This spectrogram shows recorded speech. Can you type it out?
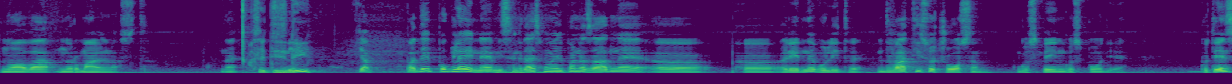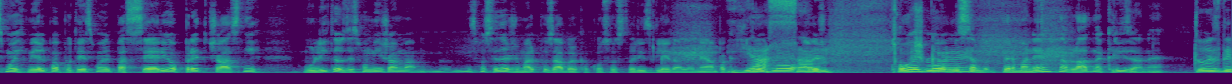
nova normalnost. Ne? Se ti zdi? Mi, ja, pa da je pogled, ne, mislim, kdaj smo imeli pa na zadnje uh, uh, redne volitve? 2008, gospe in gospodje. Potem smo jih imeli, pa potem smo imeli pa serijo predčasnih volitev, zdaj smo mi, žal, mi smo sedaj že malo pozabili, kako so stvari izgledale. Ne? Ampak ja, to je bilo, sam, veš, to je bilo mislim, permanentna vladna kriza. Ne? To je zdaj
